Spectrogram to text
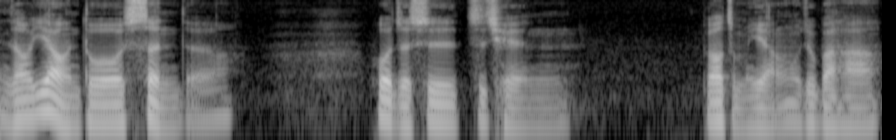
你知道药很多剩的，或者是之前不知道怎么样，我就把它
